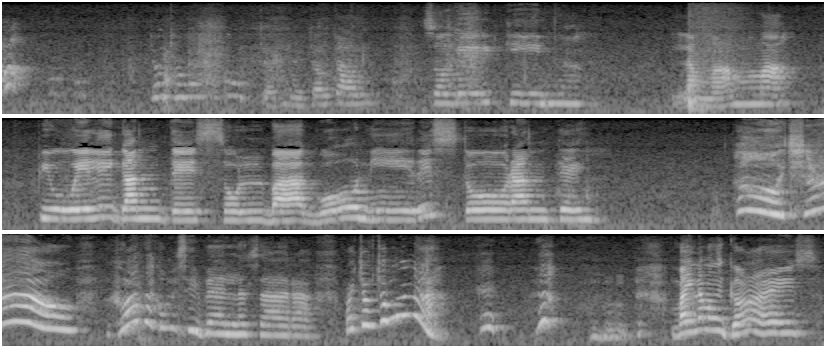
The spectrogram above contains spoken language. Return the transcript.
Ah! Chow, chow, chow, chow, chow, chow. La mama. Più elegante sul vagone ristorante. Oh, ciao! Guarda come sei bella, Sara. Pa ciao ciao muna. Bye na mga guys.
